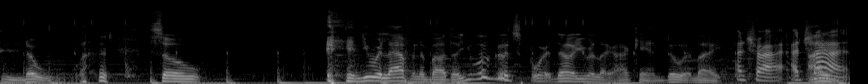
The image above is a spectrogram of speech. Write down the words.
No. so and you were laughing about though. You were a good sport though. You were like, I can't do it. Like, I tried. I tried,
